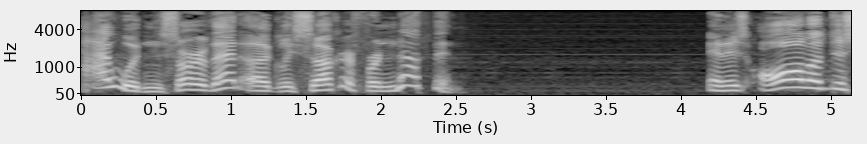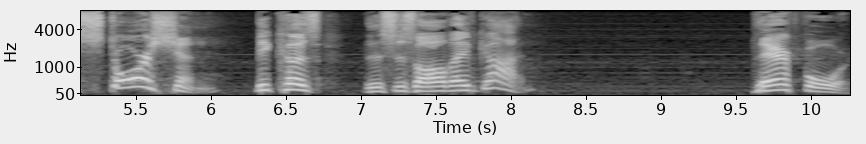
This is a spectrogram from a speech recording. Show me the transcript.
I wouldn't serve that ugly sucker for nothing. And it's all a distortion because this is all they've got. Therefore,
